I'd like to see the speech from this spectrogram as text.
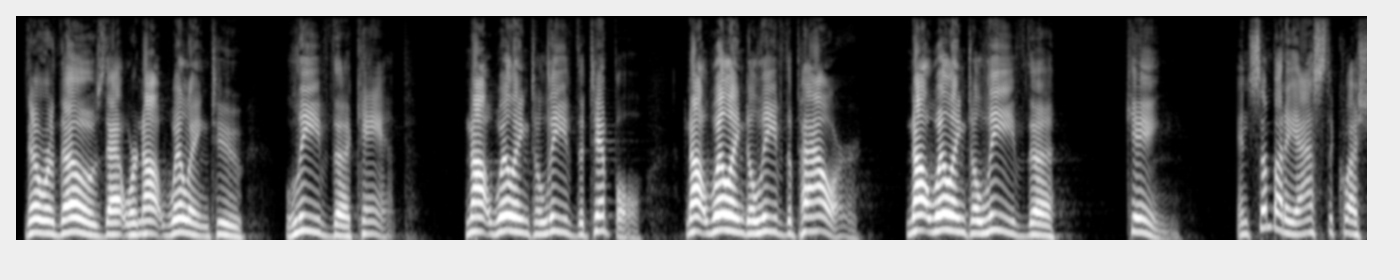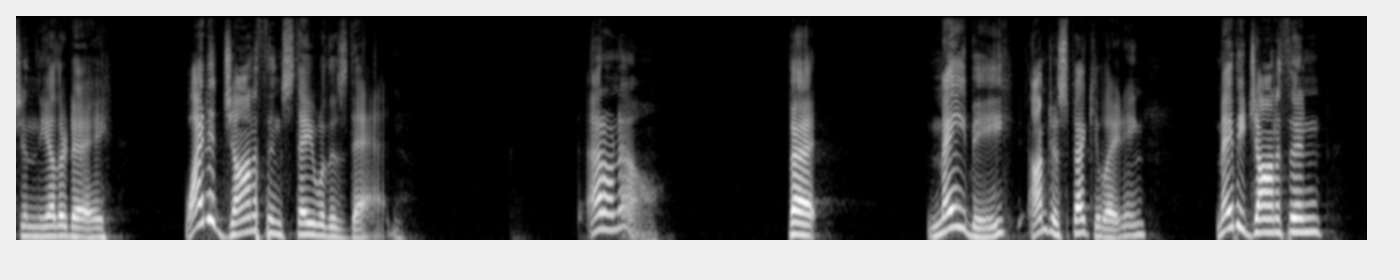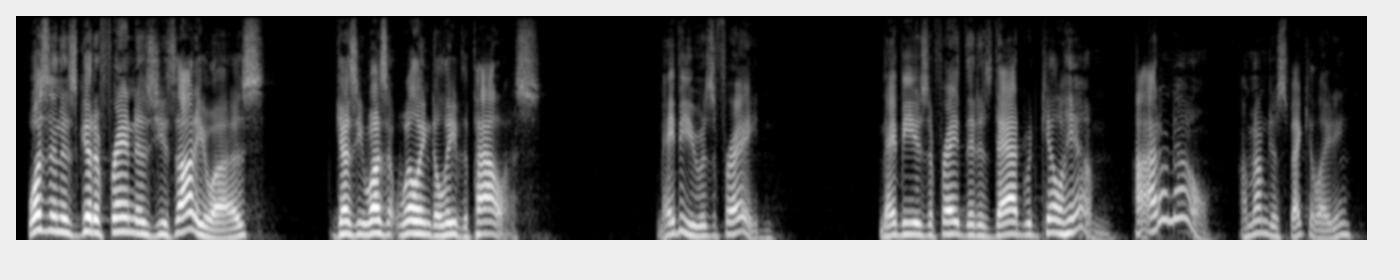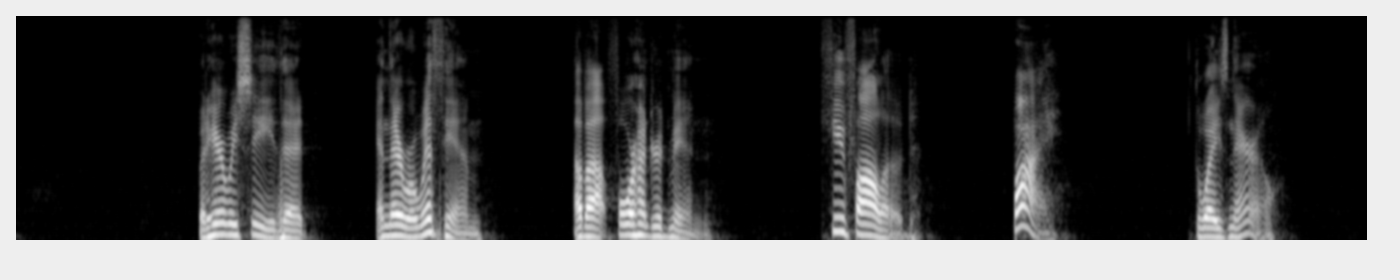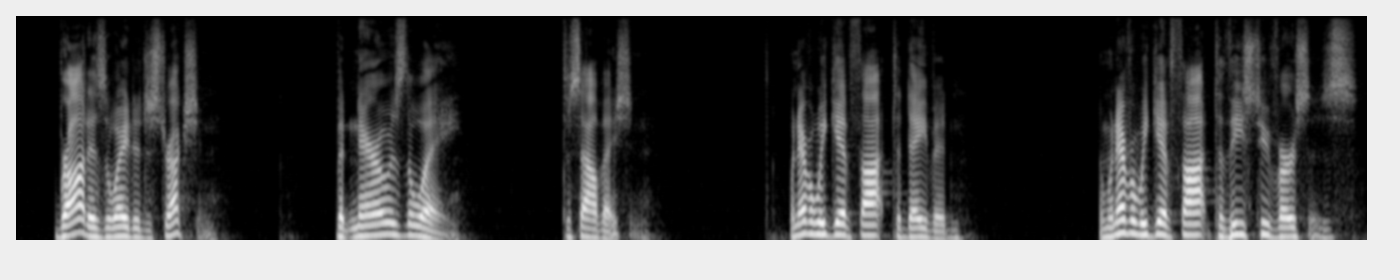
There were those that were not willing to leave the camp, not willing to leave the temple, not willing to leave the power, not willing to leave the king. And somebody asked the question the other day why did Jonathan stay with his dad? I don't know. But maybe, I'm just speculating, maybe Jonathan wasn't as good a friend as you thought he was because he wasn't willing to leave the palace. Maybe he was afraid. Maybe he was afraid that his dad would kill him. I, don't know. I'm, just speculating. But here we see that, and there were with him about 400 men. Few followed. Why? The way's narrow. Broad is the way to destruction, but narrow is the way to salvation. Whenever we give thought to David, and whenever we give thought to these two verses,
